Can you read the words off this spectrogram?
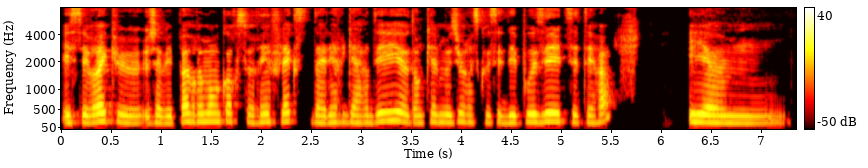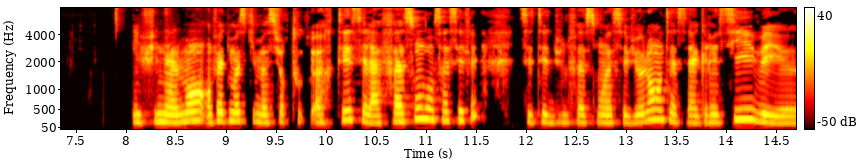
et c'est vrai que j'avais pas vraiment encore ce réflexe d'aller regarder dans quelle mesure est-ce que c'est déposé, etc. Et, finalement, en fait, moi, ce qui m'a surtout heurté, c'est la façon dont ça s'est fait. C'était d'une façon assez violente, assez agressive et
